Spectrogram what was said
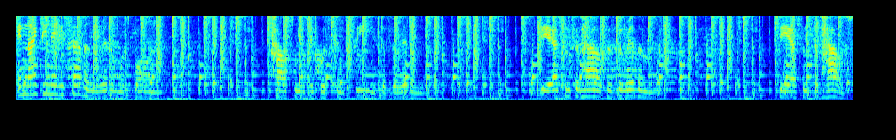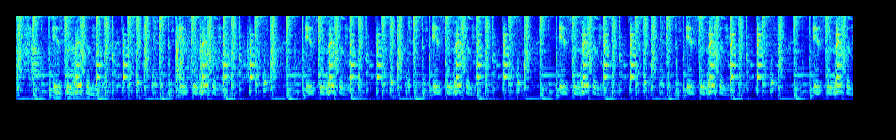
In 1987, the rhythm was born. House music was conceived of the rhythm. The essence of house is the rhythm. The essence of house is the rhythm. Is the rhythm. Is the rhythm. Is the rhythm. Is the rhythm. Is the rhythm is the rhythm, is the rhythm,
